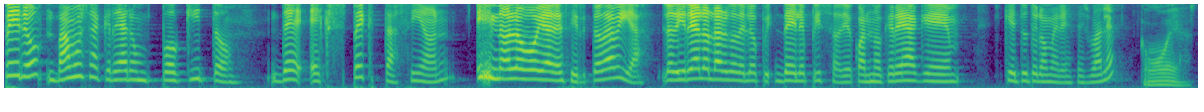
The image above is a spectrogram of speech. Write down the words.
Pero vamos a crear un poquito de expectación y no lo voy a decir todavía. Lo diré a lo largo del, episodio, cuando crea que, que tú te lo mereces, ¿vale? Como veas.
